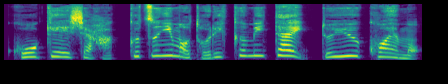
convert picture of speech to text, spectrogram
後継者発掘にも取り組みたい。という声も。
